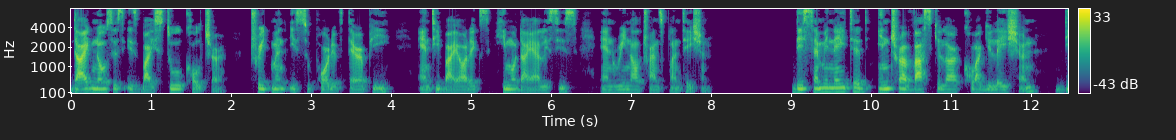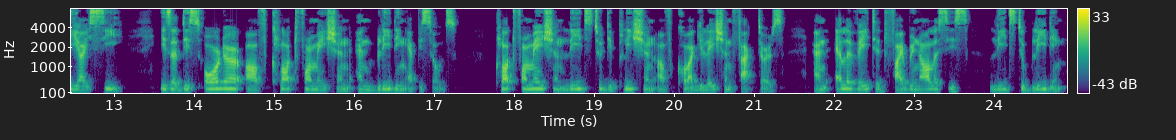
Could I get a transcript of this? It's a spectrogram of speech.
Diagnosis is by stool culture. Treatment is supportive therapy, antibiotics, hemodialysis, and renal transplantation. Disseminated intravascular coagulation, DIC, is a disorder of clot formation and bleeding episodes. Clot formation leads to depletion of coagulation factors, and elevated fibrinolysis leads to bleeding.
